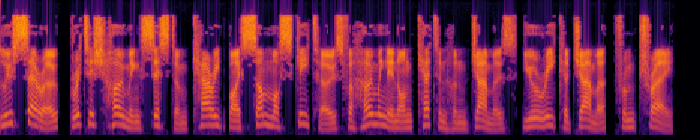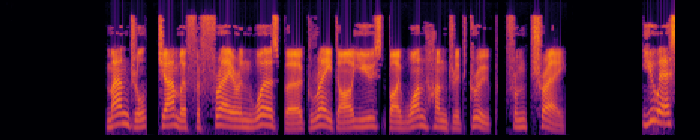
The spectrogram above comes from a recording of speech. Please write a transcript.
Lucero, British homing system carried by some mosquitoes for homing in on Kettenhund jammers Eureka jammer, from TRE. Mandrel, jammer for Freya and Wurzburg radar used by 100 Group, from TRE. US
